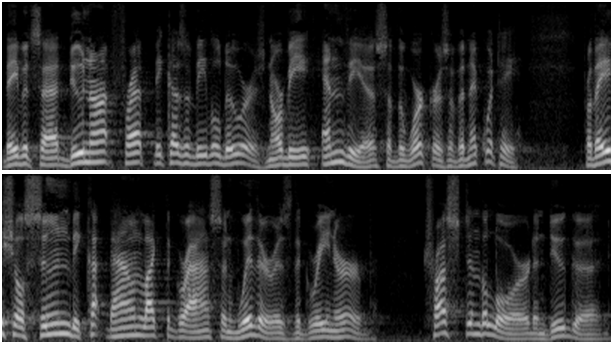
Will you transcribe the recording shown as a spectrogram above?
David said, Do not fret because of evildoers, nor be envious of the workers of iniquity. For they shall soon be cut down like the grass and wither as the green herb. Trust in the Lord and do good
